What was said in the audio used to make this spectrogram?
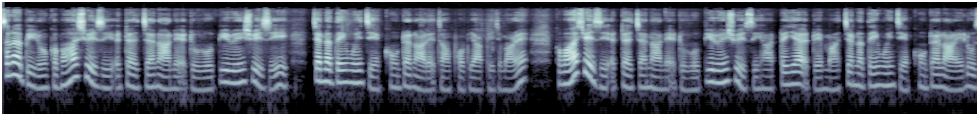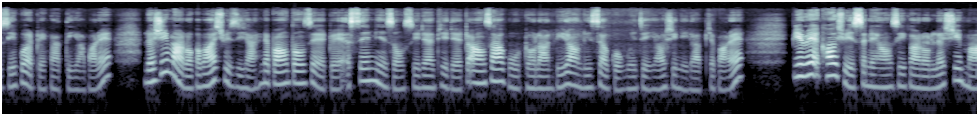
ဆက်လက်ပြီးတော့ကဘာရွှေစီအတက်ကျန်းတာနဲ့အတူတူပြည်ရင်းရွှေစီကျန်တဲ့သိန်းဝင်းကျင်ခုန်တက်လာတဲ့အကြောင်းဖော်ပြပေးကြပါမယ်။ကဘာရွှေစီအတက်ကျန်းတာနဲ့အတူတူပြည်ရင်းရွှေစီဟာတရက်အတွင်းမှာကျန်တဲ့သိန်းဝင်းကျင်ခုန်တက်လာတယ်လို့ဈေးကွက်အတွင်းကသိရပါတယ်။လက်ရှိမှာတော့ကဘာရွှေစီဟာနှစ်ပေါင်း30အတွင်းအစင်းမြင့်ဆုံးစီတန်းဖြစ်တဲ့တအောင်စားကိုဒေါ်လာ4040ကိုဝန်းကျင်ရောက်ရှိနေတာဖြစ်ပါတယ်။ပြည်ရင်းအခောက်ရွှေစနစ်ဟောင်းဈေးကတော့လက်ရှိမှာ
